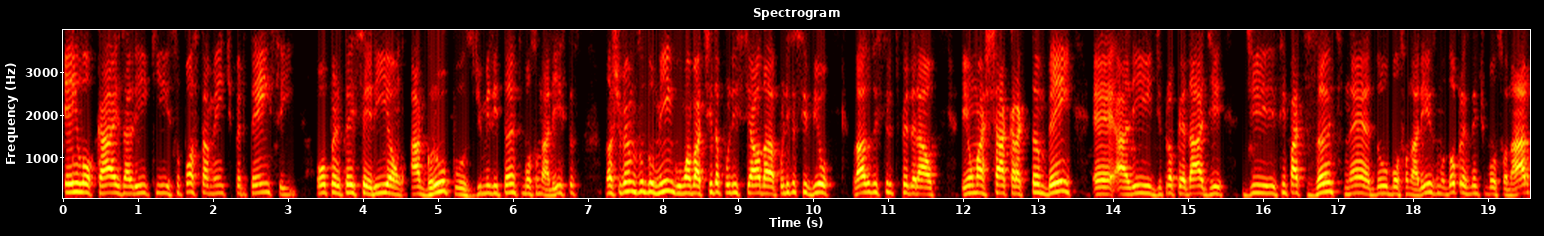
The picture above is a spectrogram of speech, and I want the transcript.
em locais ali que supostamente pertencem ou pertenceriam a grupos de militantes bolsonaristas. Nós tivemos no domingo uma batida policial da Polícia Civil lá do Distrito Federal em uma chácara também é, ali de propriedade de simpatizantes né, do bolsonarismo, do presidente Bolsonaro.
